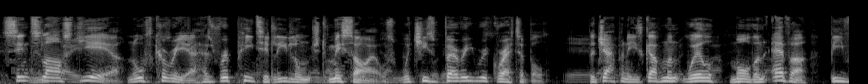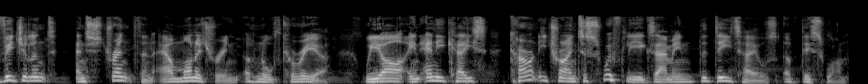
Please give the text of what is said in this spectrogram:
Since last year, North Korea has repeatedly launched missiles, which is very regrettable. The Japanese government will, more than ever, be vigilant and strengthen our monitoring of North Korea. We are, in any case, currently trying to swiftly examine the details of this one.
